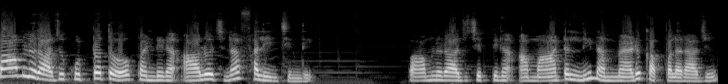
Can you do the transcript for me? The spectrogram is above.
పాముల రాజు కుట్రతో పండిన ఆలోచన ఫలించింది. పాములరాజు చెప్పిన ఆ మాటల్ని నమ్మాడు కప్పలరాజు.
